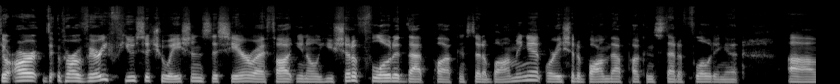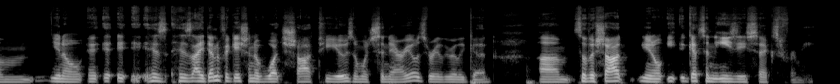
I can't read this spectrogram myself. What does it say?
there are there are very few situations this year where i thought you know you should have floated that puck instead of bombing it or you should have bombed that puck instead of floating it. Um you know it, it, his his identification of what shot to use and which scenario is really really good. Um so the shot you know it gets an easy six for me.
